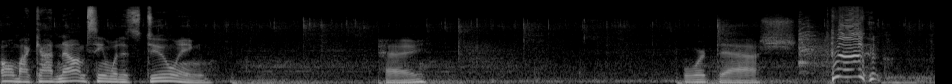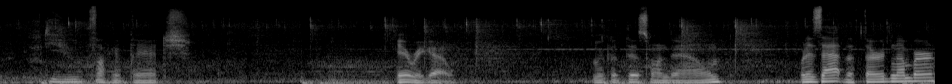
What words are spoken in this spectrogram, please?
Oh my god, now I'm seeing what it's doing. Okay. Four dash. you fucking bitch. Here we go. Let me put this one down. What is that? The third number?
